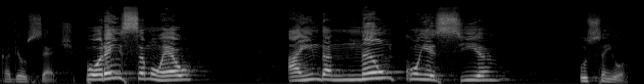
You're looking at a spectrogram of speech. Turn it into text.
Cadê o 7? Porém, Samuel ainda não conhecia o Senhor.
